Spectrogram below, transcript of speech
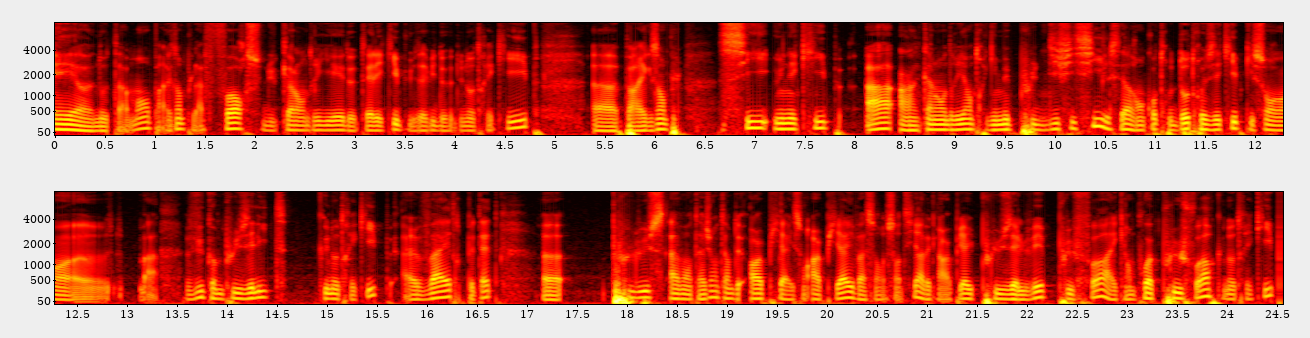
et euh, notamment par exemple la force du calendrier de telle équipe vis-à-vis d'une autre équipe. Euh, par exemple, si une équipe a un calendrier entre guillemets plus difficile, c'est-à-dire rencontre d'autres équipes qui sont euh, bah, vues comme plus élites qu'une autre équipe, elle va être peut-être plus avantageux en termes de RPI. Son RPI va s'en ressentir avec un RPI plus élevé, plus fort, avec un poids plus fort qu'une autre équipe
